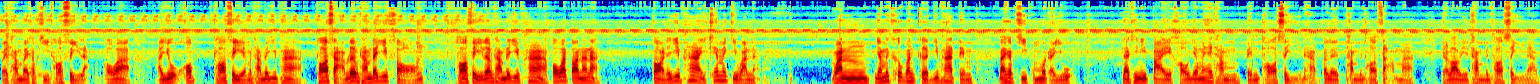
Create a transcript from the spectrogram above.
ไปทำใบขับขี่ทอสี่ละเพราะว่าอายุครบทอสี่มันทำได้ยี่ห้าทอสามเริ่มทำได้ยี่สองทอสี่เริ่มทำได้ยี่ห้าเพราะว่าตอนนั้นอะ ก่อนจะยี่ห้าอีกแค่ไม่กี่วันอะ วันยังไม่ครบวันเกิดยี่ห้าเต็มใบขับขี่ผมหมดอายุ แล้วทีนี้ไปเขายังไม่ให้ทำเป็นทอสี่นะครับ ก็เลยทำเป็นทอสามมา เดี๋ยวรอบนี้ทำเป็นทอสี่นะครับ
